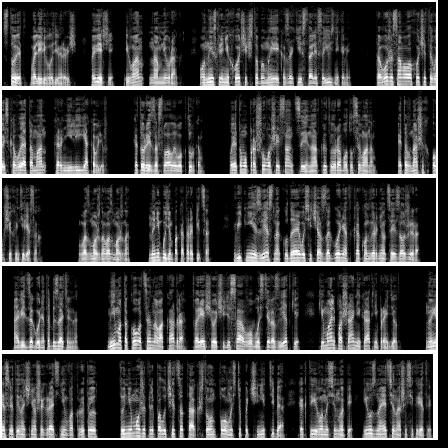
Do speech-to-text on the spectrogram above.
Стоит, Валерий Владимирович. Поверьте, Иван нам не враг. Он искренне хочет, чтобы мы, казаки, стали союзниками. Того же самого хочет и войсковой атаман Корнилий Яковлев, который заслал его к туркам. Поэтому прошу вашей санкции на открытую работу с Иваном. Это в наших общих интересах. Возможно, возможно. Но не будем пока торопиться. Ведь неизвестно, куда его сейчас загонят, как он вернется из Алжира. А ведь загонят обязательно. Мимо такого ценного кадра, творящего чудеса в области разведки, Кемаль-Паша никак не пройдет. Но если ты начнешь играть с ним в открытую, то не может ли получиться так, что он полностью подчинит тебя, как ты его на Синопе, и узнает все наши секреты?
